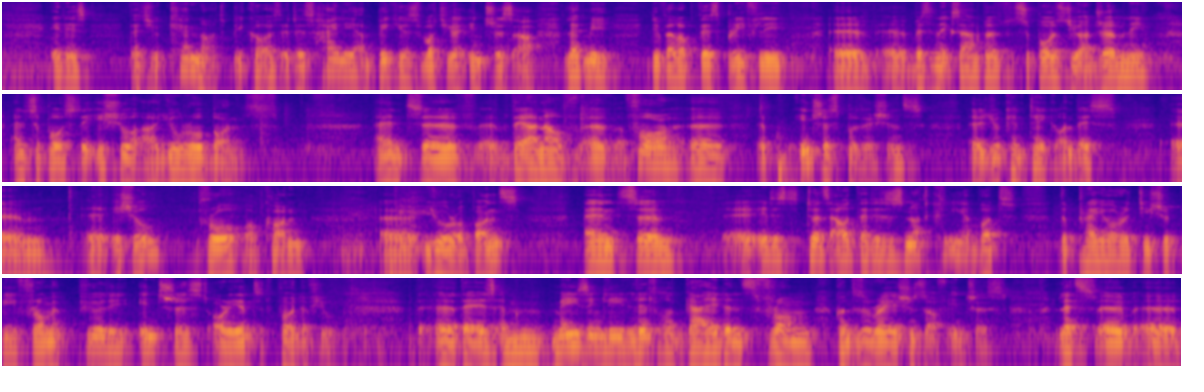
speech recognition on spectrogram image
It is that you cannot because it is highly ambiguous what your interests are. Let me develop this briefly uh, uh, with an example. Suppose you are Germany and suppose the issue are euro bonds. And uh, there are now uh, four uh, interest positions you can take on this um, uh, issue, pro or con uh, euro bonds. And um, it is, turns out that it is not clear what the priority should be from a purely interest oriented point of view. Uh, there is amazingly little guidance from considerations of interest. Let's uh,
